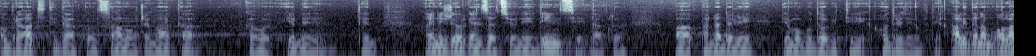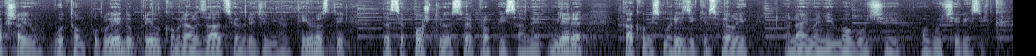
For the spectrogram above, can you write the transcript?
obratiti, dakle, od samog džemata kao jedne te najniže organizacione jedinice, dakle, pa, pa nadalje gdje mogu dobiti određene upute. Ali da nam olakšaju u tom pogledu prilikom realizacije određenih aktivnosti, da se poštuju sve propisane mjere kako bismo rizike sveli na najmanji mogući, mogući rizik.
